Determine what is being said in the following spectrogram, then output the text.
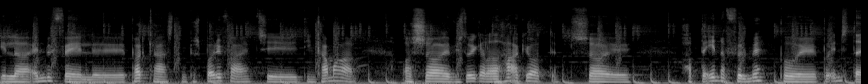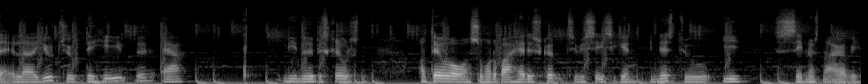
eller anbefale øh, podcasten på Spotify til din kammerat. Og så, øh, hvis du ikke allerede har gjort det, så øh, hop da ind og følg med på, øh, på Insta eller YouTube. Det hele er lige nede i beskrivelsen. Og derudover, så må du bare have det skønt, til vi ses igen i næste uge i Senere snakker vi.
